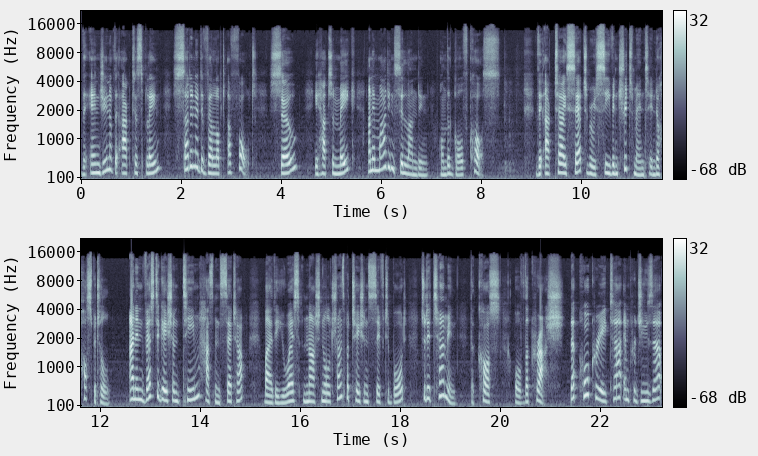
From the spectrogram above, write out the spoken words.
the engine of the actor's plane suddenly developed a fault, so he had to make an emergency landing on the golf course. The actor is said to be receiving treatment in the hospital. An investigation team has been set up by the U.S. National Transportation Safety Board to determine the cause of the crash. The co-creator and producer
